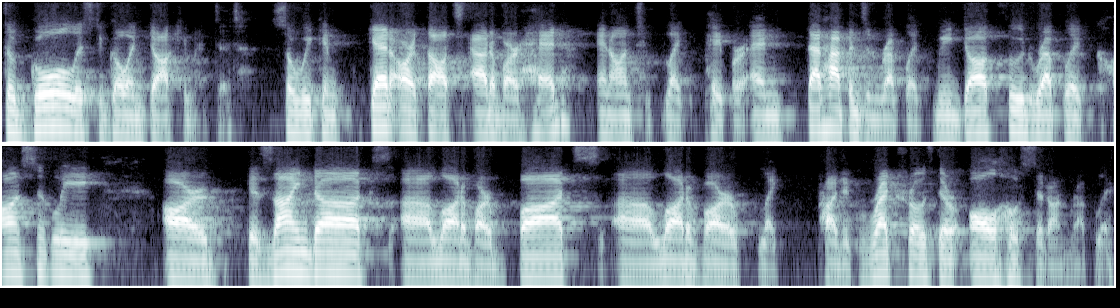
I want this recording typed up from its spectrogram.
the goal is to go and document it. So we can get our thoughts out of our head and onto like paper. And that happens in Replit. We dogfood Replit constantly. Our design docs, a lot of our bots, a lot of our like project retros, they're all hosted on Replit.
